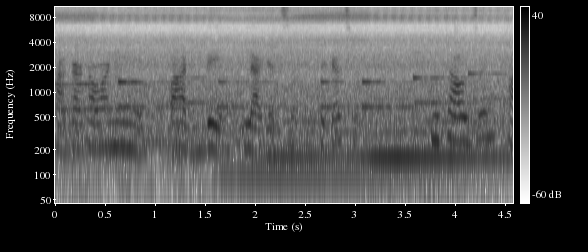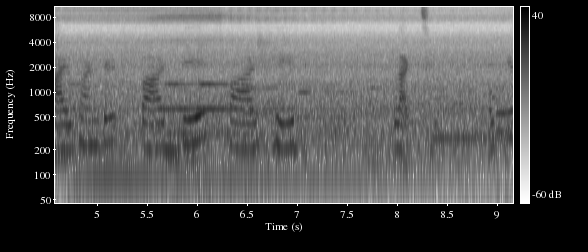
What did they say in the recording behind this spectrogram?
থাকা খাওয়া নিয়ে পার ডে লাগেছে, ঠিক আছে? Two thousand five hundred per day per head লাগছে ওকে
